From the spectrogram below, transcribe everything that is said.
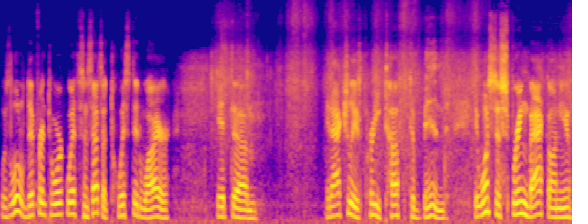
was a little different to work with since that's a twisted wire. It, um, it actually is pretty tough to bend it wants to spring back on you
